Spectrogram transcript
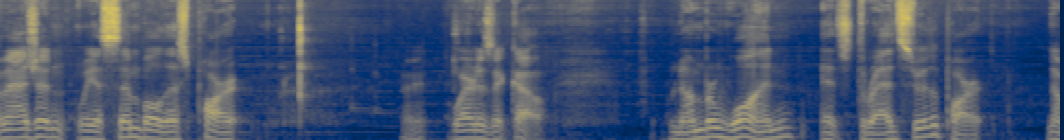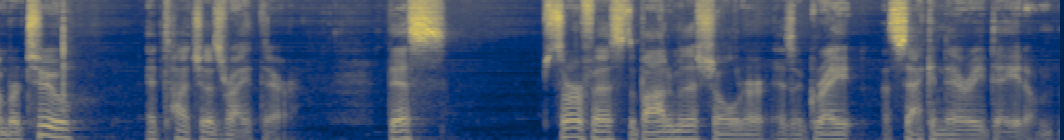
Imagine we assemble this part, right? where does it go? Number one, it threads through the part. Number two, it touches right there. This surface, the bottom of the shoulder, is a great a secondary datum.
